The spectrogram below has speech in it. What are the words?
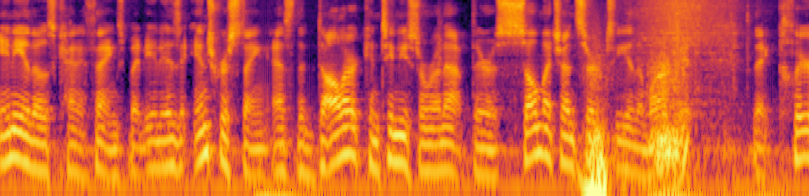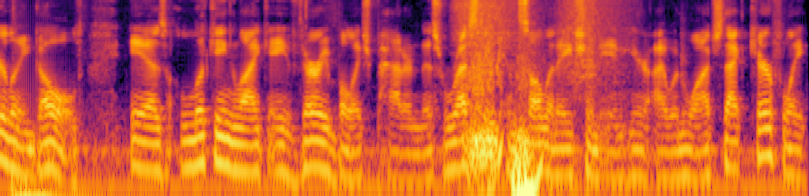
any of those kind of things. But it is interesting as the dollar continues to run up, there is so much uncertainty in the market that clearly gold is looking like a very bullish pattern. This resting consolidation in here, I would watch that carefully.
